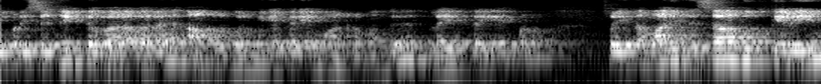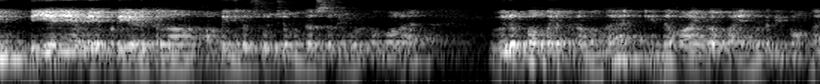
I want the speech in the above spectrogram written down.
இப்படி செஞ்சுக்கிட்டு வர வர அவங்களுக்கு ஒரு மிகப்பெரிய மாற்றம் வந்து லைஃப்பில் ஏற்படும். ஸோ இந்த மாதிரி திசாபுக்தியிலையும் டிஎன்ஏவை எப்படி எடுக்கலாம் அப்படிங்கிற சூட்சமத்தை சொல்லிக் கொடுக்க போகிறேன் விருப்பம் இருக்கிறவங்க இந்த வாய்ப்பை பயன்படுத்திக்கோங்க.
